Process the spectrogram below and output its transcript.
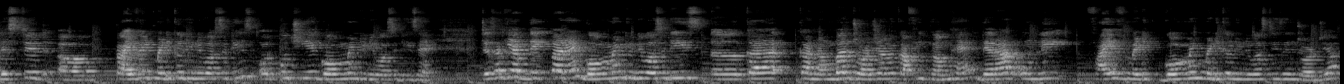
listed private medical universities और कुछ ये गवर्नमेंट यूनिवर्सिटीज हैं। जैसा कि आप देख पा रहे हैं गवर्नमेंट यूनिवर्सिटीज uh, का का नंबर जॉर्जिया में काफ़ी कम है। There are only five government medical universities in Georgia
